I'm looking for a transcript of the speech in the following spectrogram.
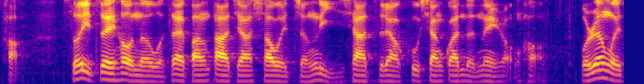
好，所以最后呢，我再帮大家稍微整理一下资料库相关的内容哈。我认为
